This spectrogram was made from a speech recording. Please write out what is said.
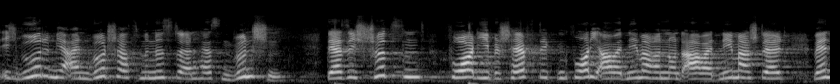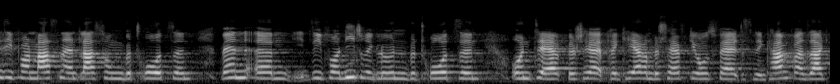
ich würde mir einen Wirtschaftsminister in Hessen wünschen, der sich schützend vor die Beschäftigten, vor die Arbeitnehmerinnen und Arbeitnehmer stellt, wenn sie von Massenentlassungen bedroht sind, wenn ähm, sie von Niedriglöhnen bedroht sind und der prekären Beschäftigungsverhältnissen den Kampf ansagt.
